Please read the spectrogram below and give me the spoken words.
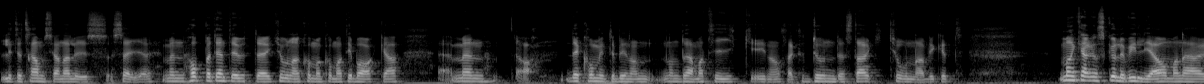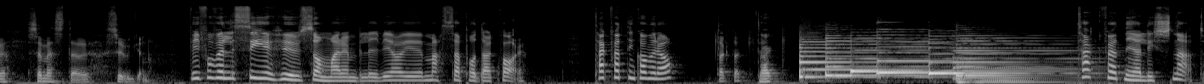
lite tramsig analys säger. Men hoppet är inte ute, kronan kommer komma tillbaka. Eh, men ja, det kommer inte bli någon, någon dramatik i någon slags dunderstark krona, vilket man kanske skulle vilja om man är semestersugen. Vi får väl se hur sommaren blir. Vi har ju massa poddar kvar. Tack för att ni kom idag. Tack, tack. Tack. Tack för att ni har lyssnat.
